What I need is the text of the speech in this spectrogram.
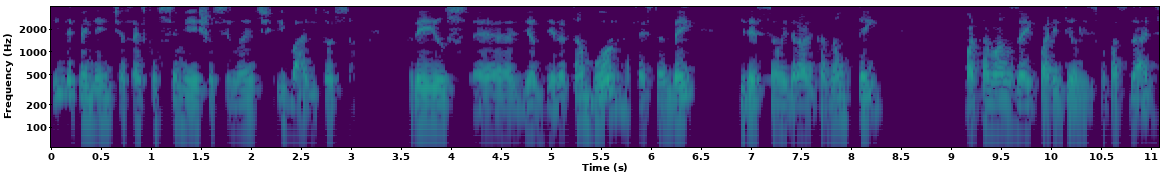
independente atrás com semi-eixo oscilante e barra de torção. Freios é, dianteiro é tambor, atrás também, direção hidráulica não tem, porta-malas aí 41 litros de capacidade,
